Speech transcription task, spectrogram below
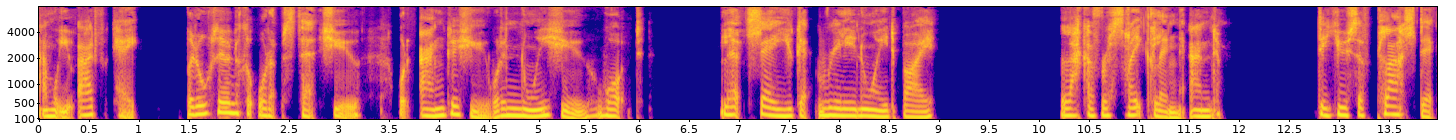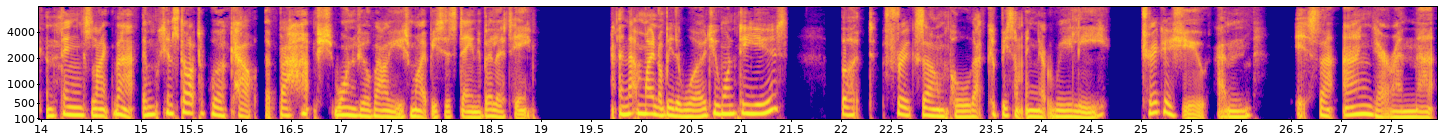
and what you advocate. But also look at what upsets you, what angers you, what annoys you, what, let's say you get really annoyed by lack of recycling and the use of plastic and things like that, then we can start to work out that perhaps one of your values might be sustainability. And that might not be the word you want to use, but for example, that could be something that really triggers you. And it's that anger and that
